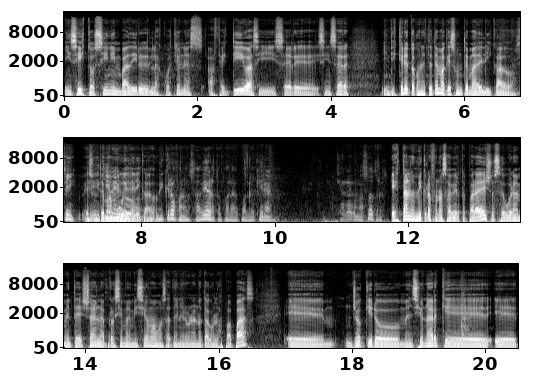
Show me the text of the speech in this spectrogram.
Insisto, sin invadir las cuestiones afectivas y ser, sin ser indiscreto con este tema, que es un tema delicado. Sí, es un tema muy los, delicado. Los micrófonos abiertos para cuando quieran charlar con nosotros. Están los micrófonos abiertos para ellos. Seguramente ya en la próxima emisión vamos a tener una nota con los papás. Eh, yo quiero mencionar que eh,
